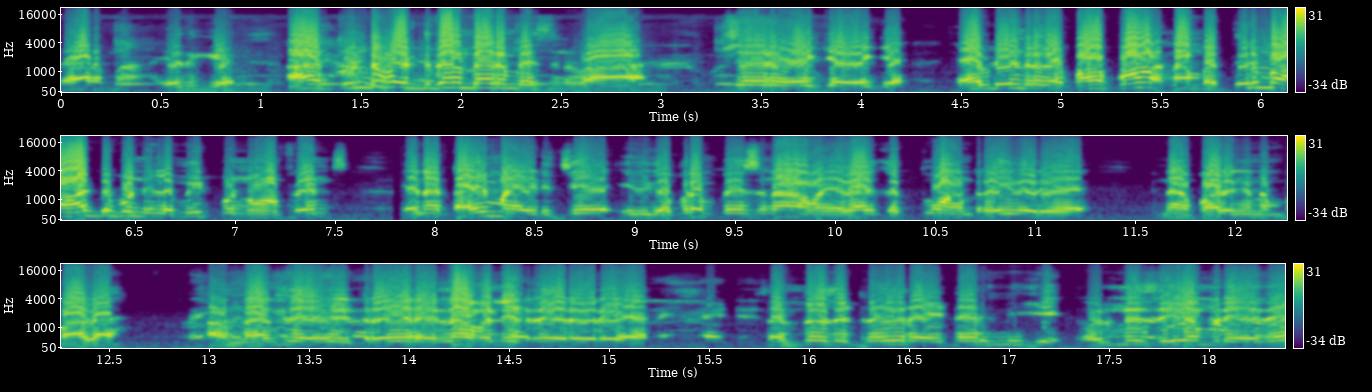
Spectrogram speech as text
பேரமா எதுக்கு? ஆ துண்டு போட்டு தான் பேரம் பேசணுவா சரி ஓகே ஓகே எப்படின்றத பாப்போம் நம்ம திரும்ப ஆட்டு பண்ணையில மீட் பண்ணுவோம் ஃப்ரெண்ட்ஸ் ஏன்னா டைம் ஆயிடுச்சு. இதுக்கப்புறம் பேசினா அவன் ஏதாவது கத்துவான் டிரைவரு என்ன பாருங்க நம்ம ஆள. அவன் டிரைவர் என்ன பண்ணி டிரைவர் சந்தோஷ டிரைவர் ஆயிட்டாரு இன்னைக்கு. ஒண்ணும் செய்ய முடியாது.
